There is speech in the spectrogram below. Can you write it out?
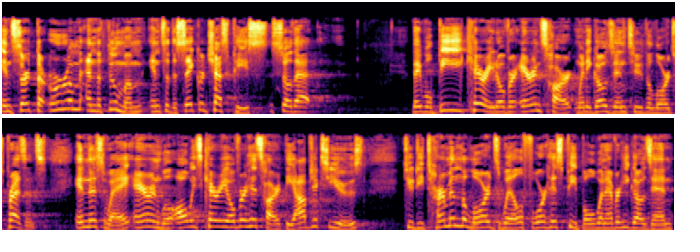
Insert the Urim and the Thummim into the sacred chest piece so that they will be carried over Aaron's heart when he goes into the Lord's presence. In this way, Aaron will always carry over his heart the objects used to determine the Lord's will for his people whenever he goes in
